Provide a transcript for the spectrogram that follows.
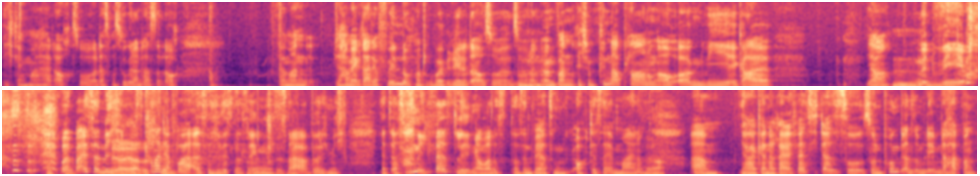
ich denke mal halt auch so das, was du genannt hast und auch, wenn man, wir haben ja gerade ja vorhin noch mal drüber geredet, auch so, so Mhm. dann irgendwann Richtung Kinderplanung auch irgendwie, egal, ja, Mhm. mit wem. man weiß ja nicht, Ja, ja, das, das kann man ja vorher alles nicht wissen, deswegen nicht wissen. da würde ich mich jetzt erstmal nicht festlegen, aber das, da sind wir ja zum Glück auch derselben Meinung. Ja. Ähm, ja, generell, ich weiß nicht, das ist so, so ein Punkt an so einem Leben, da hat man,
